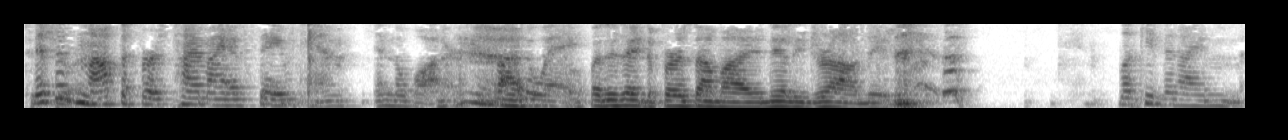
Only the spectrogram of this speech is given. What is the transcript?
this shore. is not the first time I have saved him in the water, by the way. But this ain't the first time I nearly drowned either. Lucky that I'm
